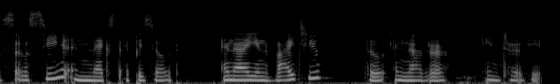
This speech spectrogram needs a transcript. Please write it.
So, see you in next episode, and I invite you to another interview.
